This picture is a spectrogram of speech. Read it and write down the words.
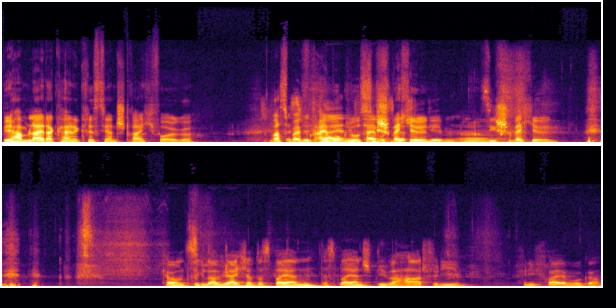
Wir haben leider keine Christian Streich-Folge. Was es bei Freiburg los? Sie schwächeln. Oh. Sie schwächeln. Kaum zu glauben. Ja, ich glaube, das Bayern-Spiel das Bayern war hart für die, für die Freiburger.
